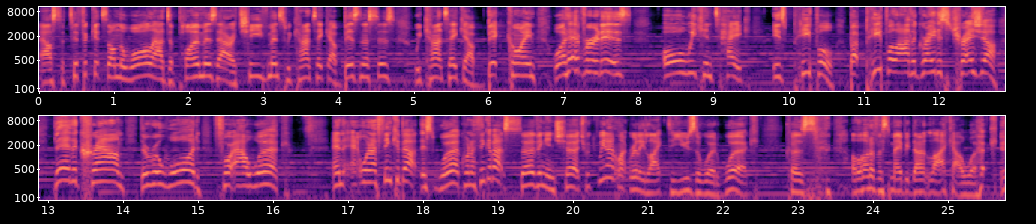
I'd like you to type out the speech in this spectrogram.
our certificates on the wall, our diplomas, our achievements, we can't take our businesses, we can't take our Bitcoin, whatever it is, all we can take is people. But people are the greatest treasure, they're the crown, the reward for our work. And, when I think about this work, when I think about serving in church, we, we don't like really like to use the word work because a lot of us maybe don't like our work.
